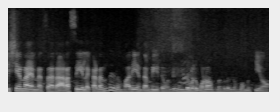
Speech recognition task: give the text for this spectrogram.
விஷயம்னா என்ன சார்? அரசியலை கடந்து இந்த மாதிரி என் தம்பிகிட்ட வந்து இந்த ஒரு குணம் அப்படிங்கிறது ரொம்ப முக்கியம்.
